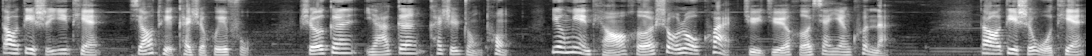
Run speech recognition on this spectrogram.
到第十一天，小腿开始恢复，舌根、牙根开始肿痛，硬面条和瘦肉块咀嚼和下咽困难。到第十五天，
